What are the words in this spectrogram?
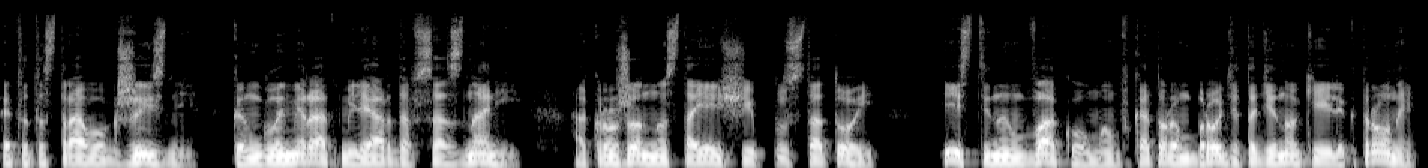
Этот островок жизни, конгломерат миллиардов сознаний, окружен настоящей пустотой, истинным вакуумом, в котором бродят одинокие электроны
